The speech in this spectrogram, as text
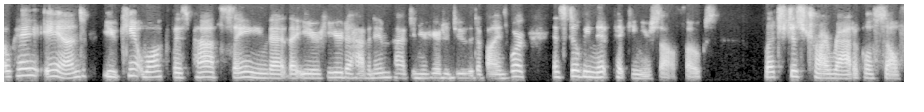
okay, and you can't walk this path saying that that you're here to have an impact and you're here to do the divine's work and still be nitpicking yourself, folks. Let's just try radical self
